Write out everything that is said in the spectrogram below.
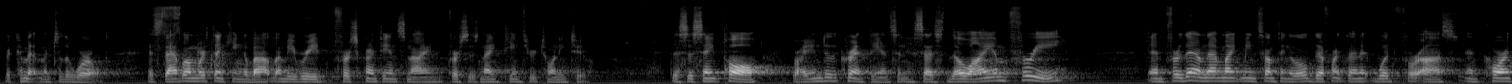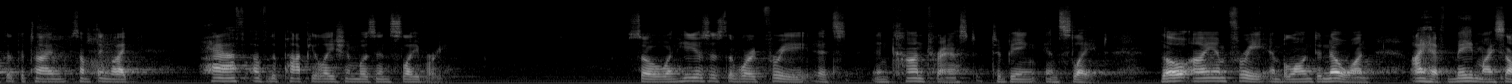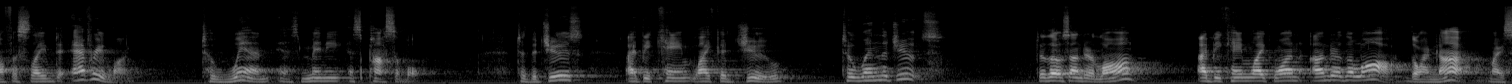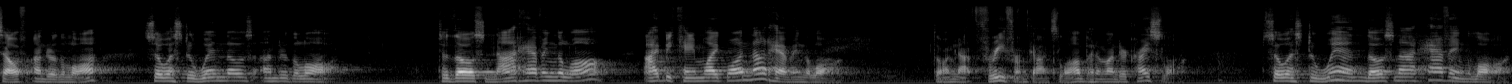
the commitment to the world. It's that one we're thinking about. Let me read 1 Corinthians 9, verses 19 through 22. This is St. Paul writing to the Corinthians, and he says, Though I am free, and for them that might mean something a little different than it would for us. In Corinth at the time, something like half of the population was in slavery. So when he uses the word free, it's in contrast to being enslaved. Though I am free and belong to no one, I have made myself a slave to everyone to win as many as possible. To the Jews, I became like a Jew to win the Jews. To those under law, I became like one under the law, though I'm not myself under the law, so as to win those under the law. To those not having the law, I became like one not having the law. Though I'm not free from God's law, but I'm under Christ's law. So as to win those not having law.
